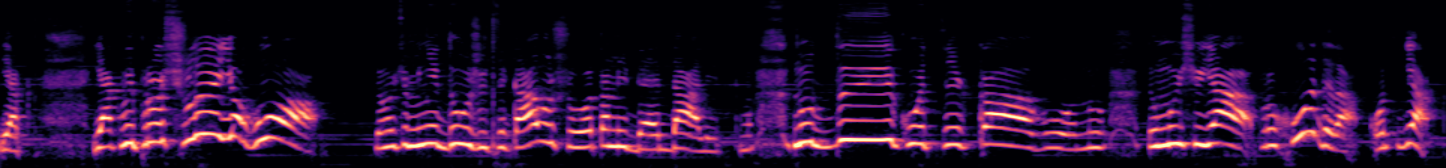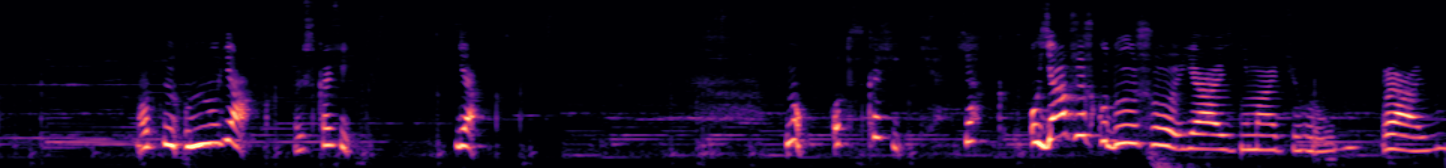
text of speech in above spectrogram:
як, як ви пройшли його? Тому що мені дуже цікаво, що там іде далі. Тому, ну, дико цікаво. Ну, тому що я проходила, от як? От, ну як? Ви скажіть. Як? От скажіть, як? О, я вже шкодую, що я знімаю цю гру. Реально.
